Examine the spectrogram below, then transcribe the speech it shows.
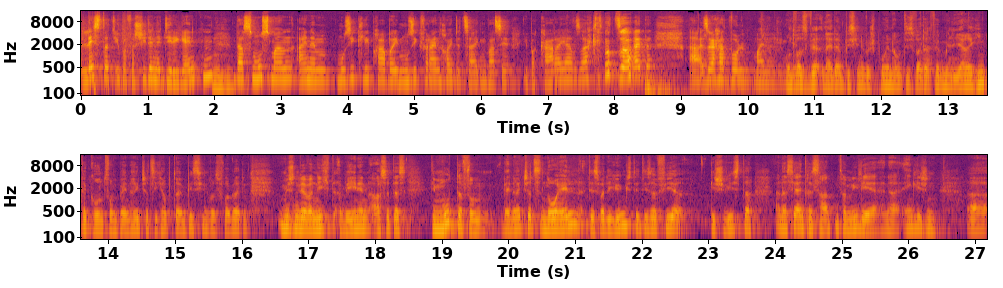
lästert über verschiedene Dirigenten. Mhm. Das muss man einem Musikliebhaber im Musikverein heute zeigen, was er über Karajan sagt und so weiter. Also er hat wohl Meinungen. Und was wir leider ein bisschen übersprungen haben, das war der familiäre Hintergrund von Ben Richards. Ich habe da ein bisschen was vorbereitet, müssen wir aber nicht erwähnen, außer dass die Mutter von Ben Richards, Noel, das war die jüngste dieser vier Geschwister, einer sehr interessanten Familie, einer englischen äh,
